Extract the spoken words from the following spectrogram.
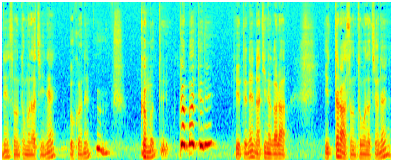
ね、その友達にね。僕はね「うん頑張って頑張ってね」って言ってね泣きながら言ったらその友達はね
